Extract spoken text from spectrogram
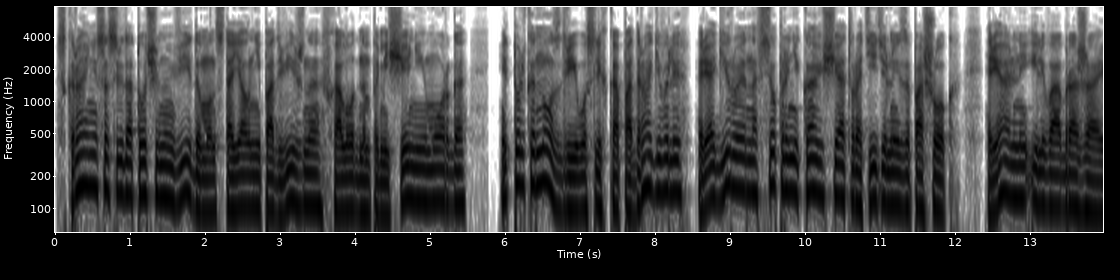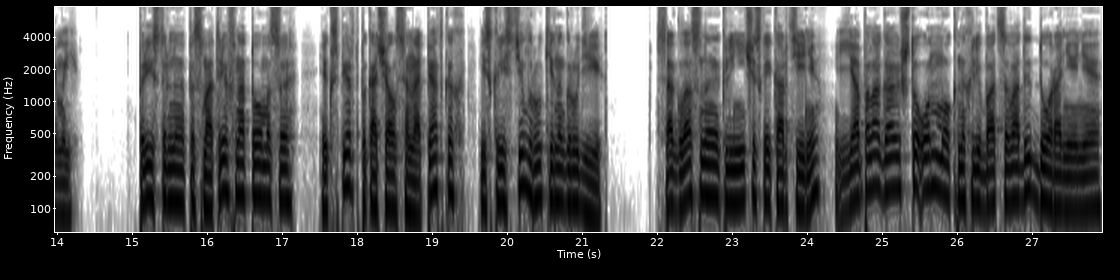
С крайне сосредоточенным видом он стоял неподвижно в холодном помещении морга, и только ноздри его слегка подрагивали, реагируя на все проникающий отвратительный запашок, реальный или воображаемый. Пристально посмотрев на Томаса, эксперт покачался на пятках и скрестил руки на груди. Согласно клинической картине, я полагаю, что он мог нахлебаться воды до ранения,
